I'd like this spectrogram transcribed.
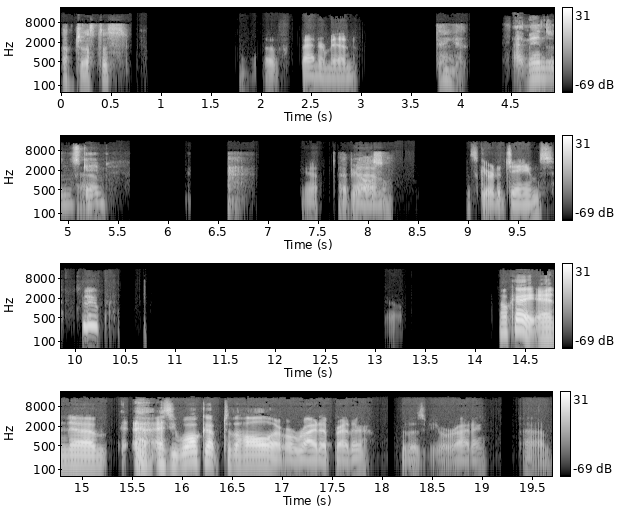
Of justice. of Bannermen. Dang it. Batman's in this Um, game. Yeah, that'd be Um, awesome. Let's get rid of James. Bloop. Okay, and um, as you walk up to the hall, or, or ride up rather, for those of you who are riding, um,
